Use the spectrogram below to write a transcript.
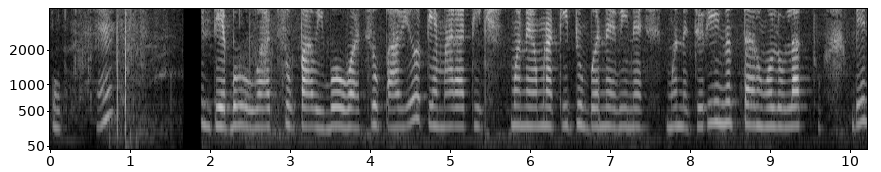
છું. હે? તે બહુ વાત છુપાવી, બહુ વાત છુપાવી હો તે મારાથી. મને હમણાં કીધું બનાવીને. મને જરી નથી તારું ઓલું લાગતું. બેન,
